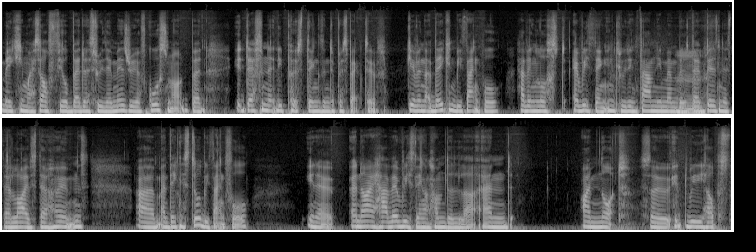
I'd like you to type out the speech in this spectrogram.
making myself feel better through their misery. Of course not, but it definitely puts things into perspective. Given that they can be thankful having lost everything, including family members, their business, their lives, their homes, um, and they can still be thankful, you know. And I have everything, alhamdulillah, and I'm not. So it really helps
